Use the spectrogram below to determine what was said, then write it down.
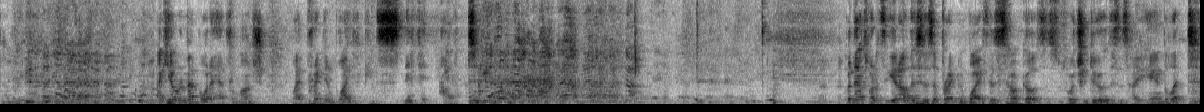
Paprika. I can't remember what I had for lunch. My pregnant wife can sniff it out. But that's what it's, you know, this is a pregnant wife, this is how it goes, this is what you do, this is how you handle it.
